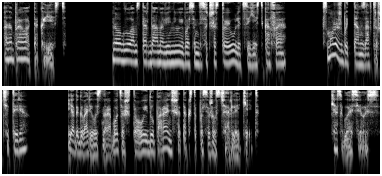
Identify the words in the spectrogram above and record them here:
Она права, так и есть. На углу Амстердама-авеню и 86-й улицы есть кафе. Сможешь быть там завтра в четыре? Я договорилась на работе, что уйду пораньше, так что посижу с Чарли и Кейт. Я согласилась.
